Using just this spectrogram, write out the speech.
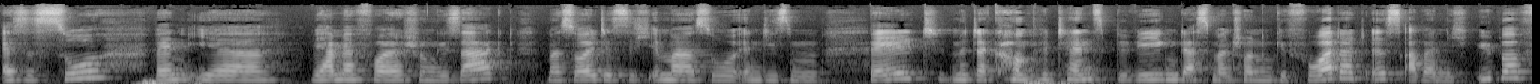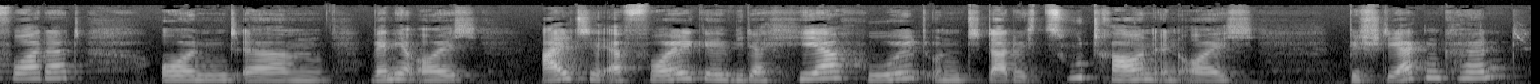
Es ist so, wenn ihr, wir haben ja vorher schon gesagt, man sollte sich immer so in diesem Feld mit der Kompetenz bewegen, dass man schon gefordert ist, aber nicht überfordert. Und ähm, wenn ihr euch alte Erfolge wieder herholt und dadurch Zutrauen in euch bestärken könnt,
